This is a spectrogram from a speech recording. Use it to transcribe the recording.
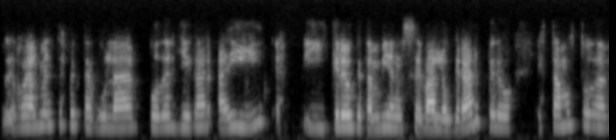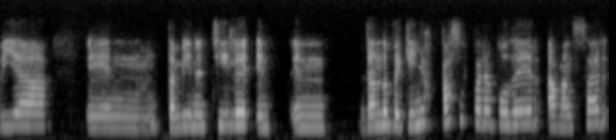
realmente espectacular poder llegar ahí y creo que también se va a lograr, pero estamos todavía en, también en Chile en, en dando pequeños pasos para poder avanzar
